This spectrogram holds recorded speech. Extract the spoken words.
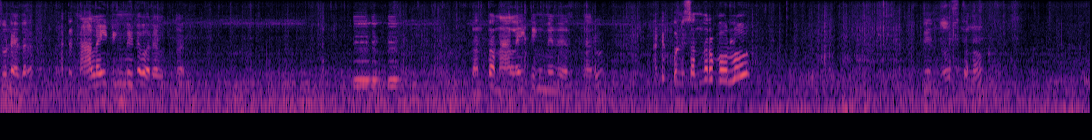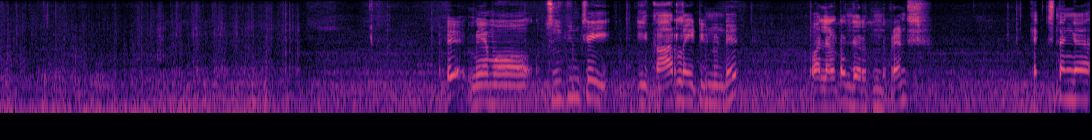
చూడండి ఎదురు. అంటే నా లైటింగ్ మీదే వాళ్ళు వెళ్తున్నారు. ఇదంతా నా లైటింగ్ మీద వెళ్తున్నారు. అంటే కొన్ని సందర్భాల్లో నేను చూస్తున్నాం. అంటే మేము చూపించే ఈ కార్ లైటింగ్ నుండే వాళ్ళు వెళ్ళటం జరుగుతుంది ఫ్రెండ్స్ ఖచ్చితంగా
